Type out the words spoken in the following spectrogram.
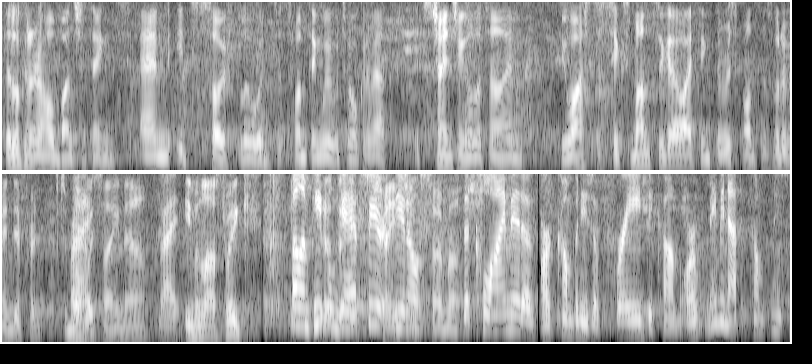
they're looking at a whole bunch of things. And it's so fluid. That's one thing we were talking about. It's changing all the time. You asked us six months ago, I think the responses would have been different to what Right. we're saying now. Right. Even last week. Well, and You know, people get fear. You know, so much. the climate of our companies afraid to come, or maybe not the companies,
